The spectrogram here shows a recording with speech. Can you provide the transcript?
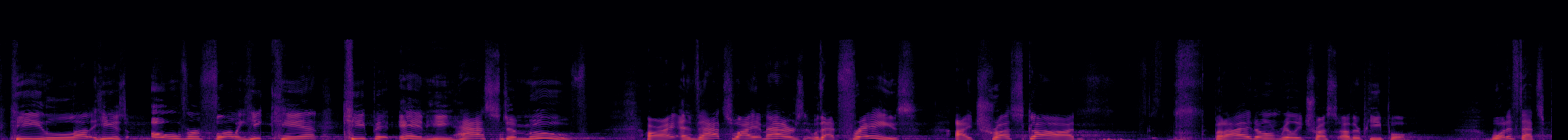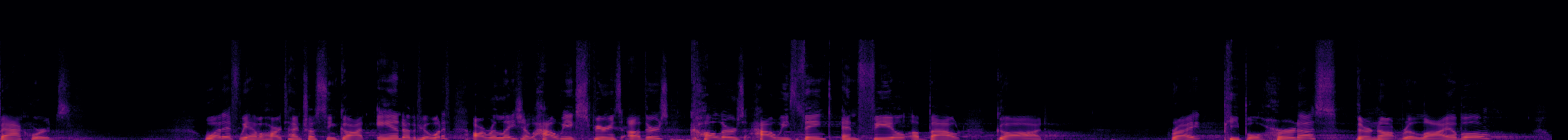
He, lo- he is overflowing. He can't keep it in. He has to move. All right? And that's why it matters that phrase I trust God, but I don't really trust other people. What if that's backwards? What if we have a hard time trusting God and other people? What if our relationship, how we experience others, colors how we think and feel about God? right? People hurt us, they're not reliable.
